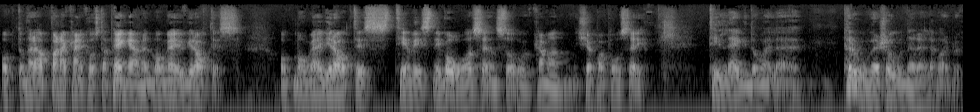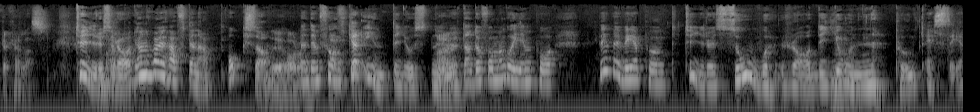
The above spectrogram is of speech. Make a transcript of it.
Och de här apparna kan ju kosta pengar men många är ju gratis. Och många är gratis till en viss nivå och sen så kan man köpa på sig tillägg då eller provversioner eller vad det brukar kallas. Tyresöradion har ju haft en app också. De men den funkar inte just nu Nej. utan då får man gå in på www.tyresoradion.se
